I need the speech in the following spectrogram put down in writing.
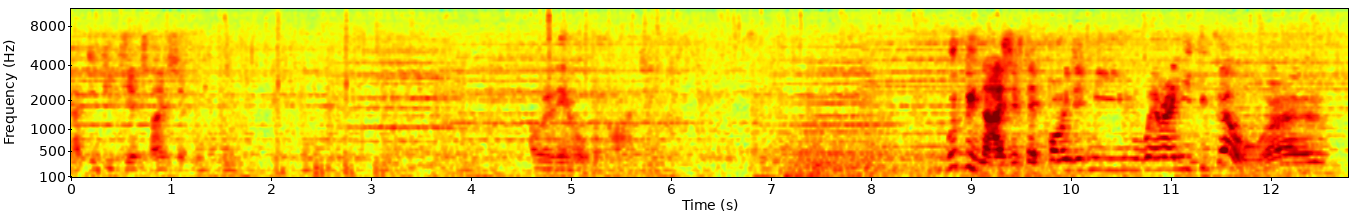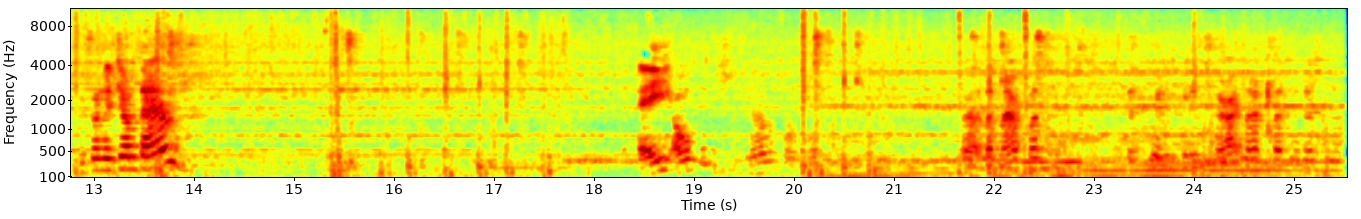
At the GTX 970. Already an open heart. Would be nice if they pointed me where I need to go. Uh, we're gonna jump down. A opens? No. Okay. Uh, left mouse button. Right mouse button doesn't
